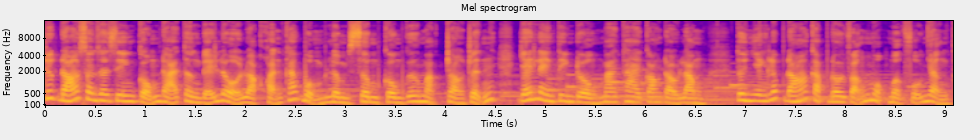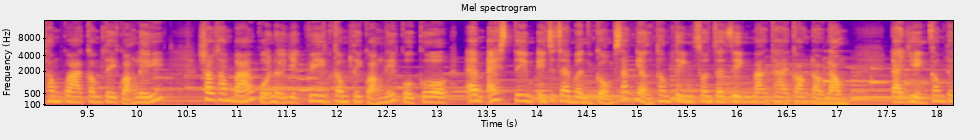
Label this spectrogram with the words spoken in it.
Trước đó, Son Jae Jin cũng đã từng để lộ loạt khoảnh khắc bụng lùm xùm cùng gương mặt tròn trĩnh, dấy lên tin đồn mang thai con đầu lòng. Tuy nhiên, lúc đó cặp đôi vẫn một mực phủ nhận thông qua công ty quản lý. Sau thông báo của nữ diễn viên, công ty quản lý của cô, MS Team Entertainment cũng xác nhận thông tin Son Jae Jin mang thai con đầu lòng. Đại diện công ty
